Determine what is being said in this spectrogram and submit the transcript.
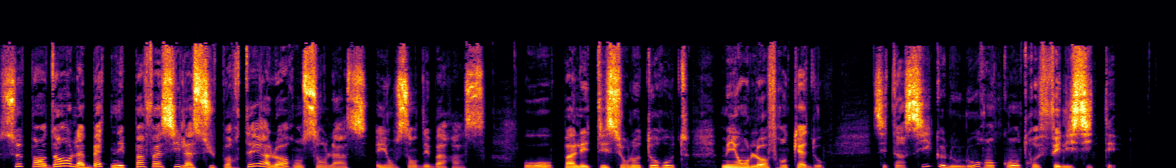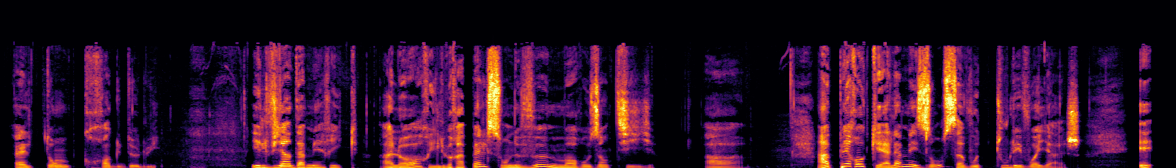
Cependant, la bête n'est pas facile à supporter, alors on s'en lasse et on s'en débarrasse. Oh, pas l'été sur l'autoroute, mais on l'offre en cadeau. C'est ainsi que Loulou rencontre Félicité. Elle tombe croque de lui. Il vient d'Amérique, alors il lui rappelle son neveu mort aux Antilles. Ah, un perroquet à la maison, ça vaut tous les voyages. Et,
